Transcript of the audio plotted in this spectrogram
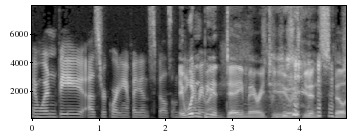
It wouldn't be us recording if I didn't spill something. it wouldn't everywhere. be a day married to you if you didn't spill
